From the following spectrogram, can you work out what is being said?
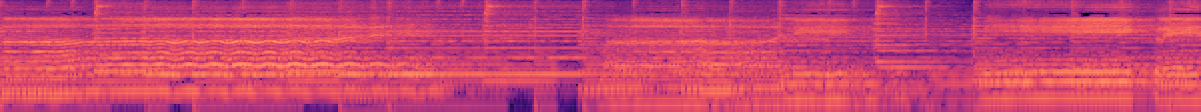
หายมาลีมีกลิ่น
